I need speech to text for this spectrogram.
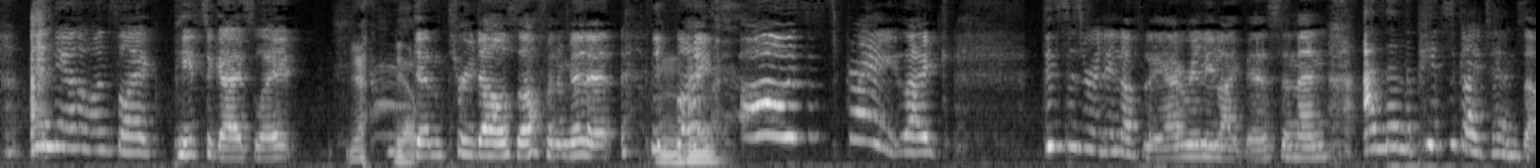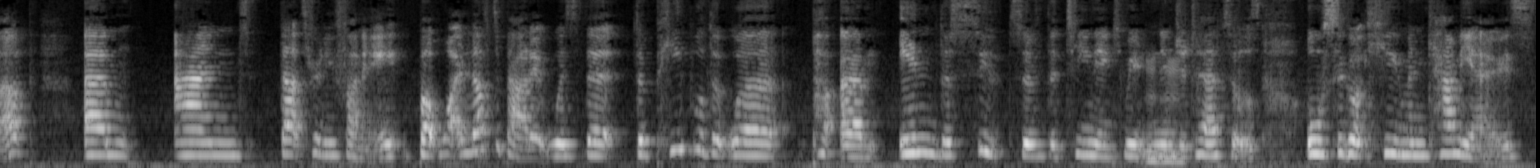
And the other one's like, "Pizza guy's late, Yeah. Yeah. getting three dollars off in a minute." And you're like, "Oh, this is great! Like, this is really lovely. I really like this." And then, and then the pizza guy turns up, um, and that's really funny. But what I loved about it was that the people that were um, in the suits of the Teenage Mutant Ninja Turtles also got human cameos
